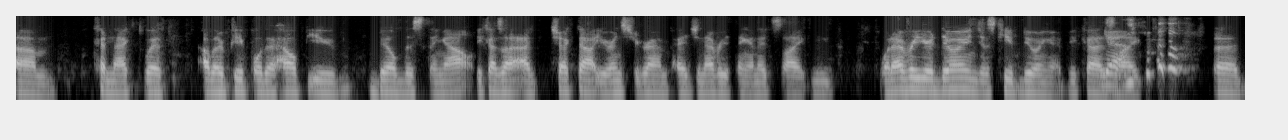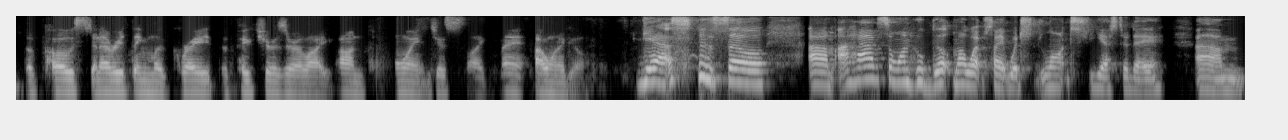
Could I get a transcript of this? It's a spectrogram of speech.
um, connect with other people to help you build this thing out? Because I, I checked out your Instagram page and everything, and it's like whatever you're doing, just keep doing it because yeah. like the the posts and everything look great. The pictures are like on point. Just like man, I want to go. Yes. so um, I have someone who built my website, which launched yesterday. Um,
